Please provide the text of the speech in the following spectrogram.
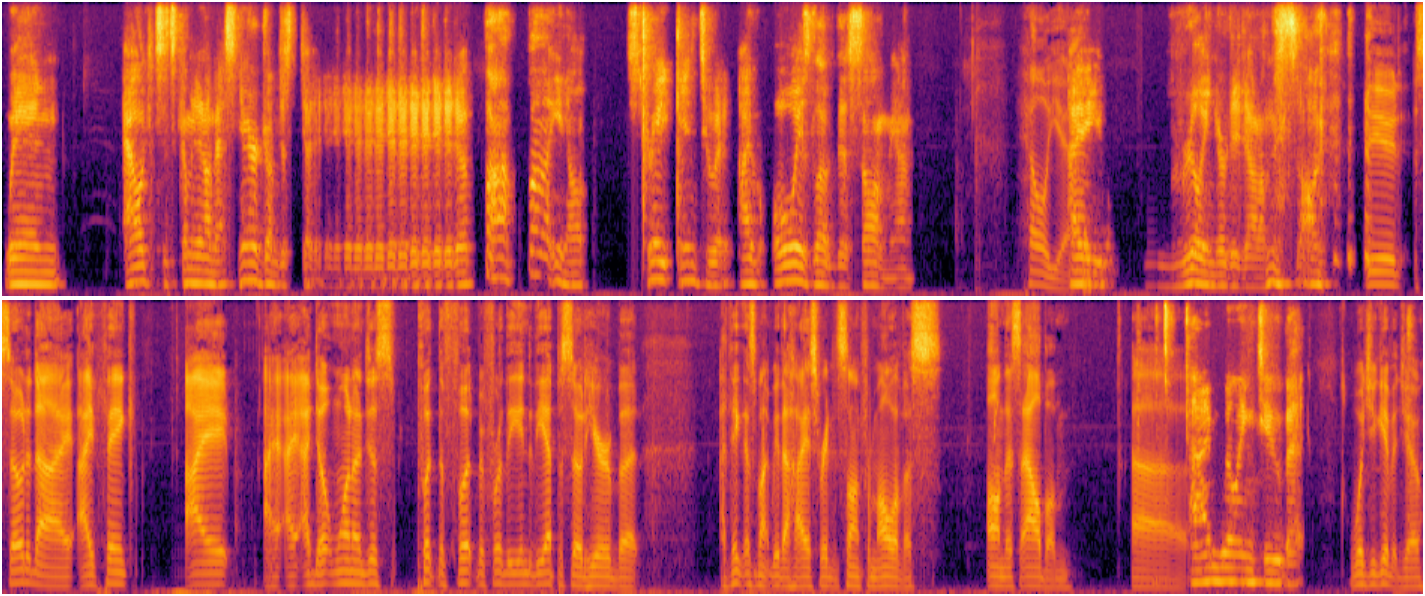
when Alex is coming in on that snare drum, just bump, bump, you know, straight into it. I've always loved this song, man. hell yeah I really nerded out on this song. dude so did i i think i i I- i don't want to just put the foot before the end of the episode here but i think this might be the highest rated song from all of us on this album uh I'm willing to, bet. what'd you give it joe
